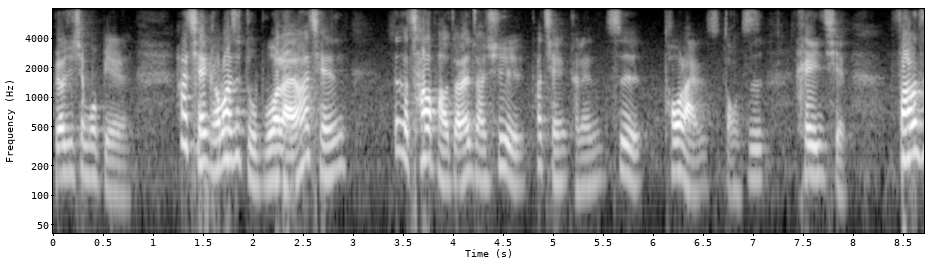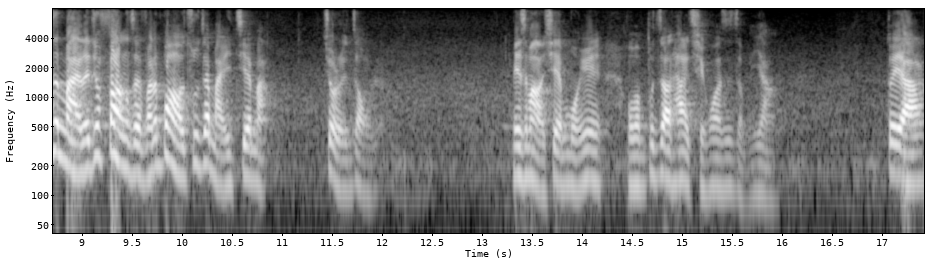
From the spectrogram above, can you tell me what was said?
不要去羡慕别人。他钱搞不好是赌博来的，他钱那个超跑转来转去，他钱可能是偷来的，总之黑钱。房子买了就放着，反正不好住再买一间嘛，就人这种人，没什么好羡慕，因为我们不知道他的情况是怎么样。对呀、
